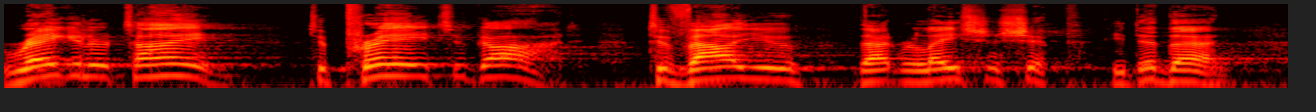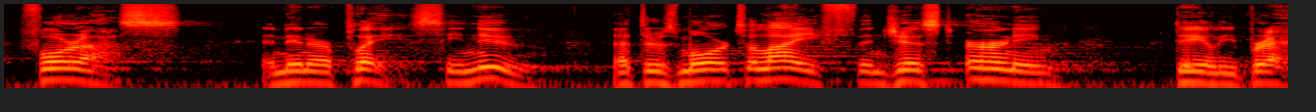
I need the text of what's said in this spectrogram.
regular time to pray to God, to value that relationship. He did that for us and in our place. He knew that there's more to life than just earning daily bread.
